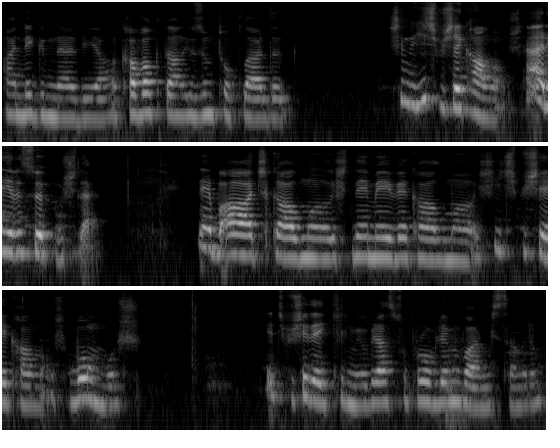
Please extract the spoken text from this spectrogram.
Anne günlerdi ya. Kavaktan üzüm toplardık. Şimdi hiçbir şey kalmamış. Her yeri sökmüşler. Ne ağaç kalmış, ne meyve kalmış. Hiçbir şey kalmamış. Bomboş. Hiçbir şey de ekilmiyor. Biraz su problemi varmış sanırım.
